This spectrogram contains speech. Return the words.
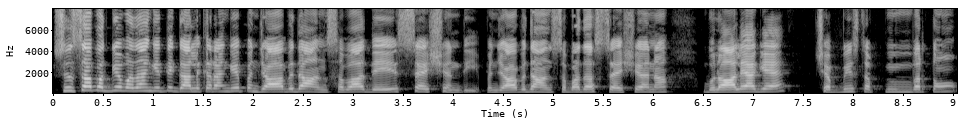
ਸਾਹਿਬ ਅੱਗੇ ਵਧਾਂਗੇ ਤੇ ਗੱਲ ਕਰਾਂਗੇ ਪੰਜਾਬ ਵਿਧਾਨ ਸਭਾ ਦੇ ਸੈਸ਼ਨ ਦੀ। ਪੰਜਾਬ ਵਿਧਾਨ ਸਭਾ ਦਾ ਸੈਸ਼ਨ ਬੁਲਾ ਲਿਆ ਗਿਆ ਹੈ। 26 ਸਤੰਬਰ ਤੋਂ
